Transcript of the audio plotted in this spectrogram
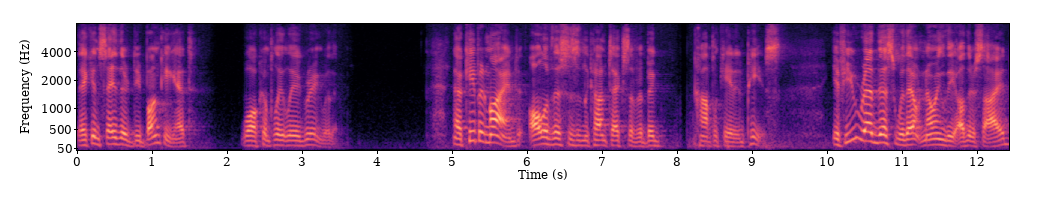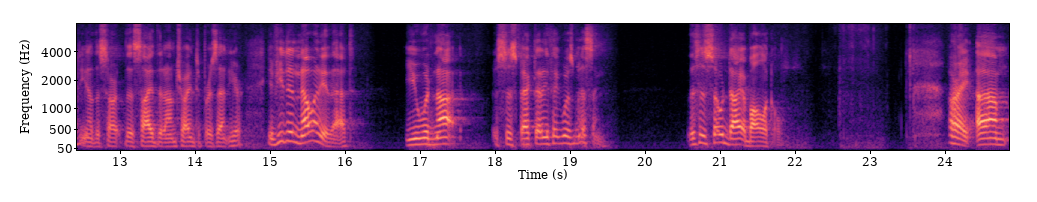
they can say they're debunking it while completely agreeing with it. Now, keep in mind, all of this is in the context of a big, complicated piece. If you read this without knowing the other side, you know, the, the side that I'm trying to present here, if you didn't know any of that, you would not suspect anything was missing. This is so diabolical. All right. Um,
